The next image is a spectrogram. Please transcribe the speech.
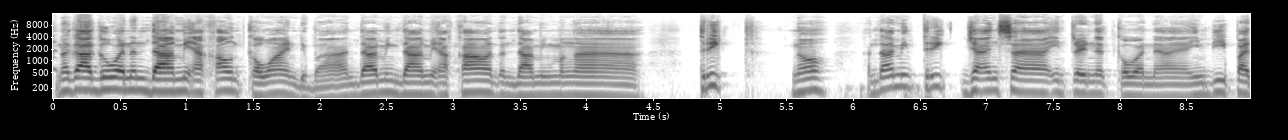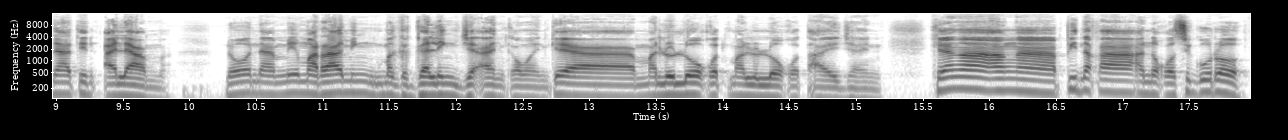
Nagagawa ng dami account kawan, di ba? Ang daming dami account, ang daming mga trick, no? Ang daming trick diyan sa internet kawan na hindi pa natin alam no na may maraming magagaling diyan kawan. Kaya malulokot maluloko tayo diyan. Kaya nga ang uh, pinaka ano ko siguro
